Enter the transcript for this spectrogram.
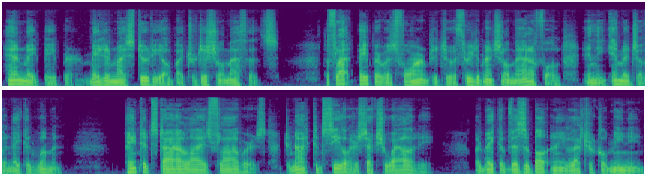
handmade paper, made in my studio by traditional methods. The flat paper was formed into a three dimensional manifold in the image of a naked woman. Painted stylized flowers do not conceal her sexuality, but make a visible and electrical meaning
